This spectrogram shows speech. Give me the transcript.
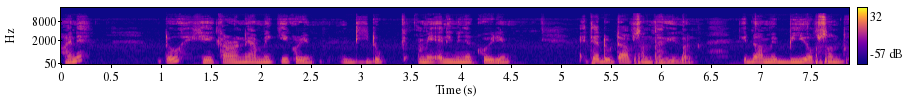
হয়নে? তো সেইকাৰণে আমি কি কৰিম ডিটোক আমি এলিমিনেট কৰি দিম। এতিয়া দুটা অপশ্যন থাকি গ'ল কিন্তু আমি বি অপশ্যনটো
